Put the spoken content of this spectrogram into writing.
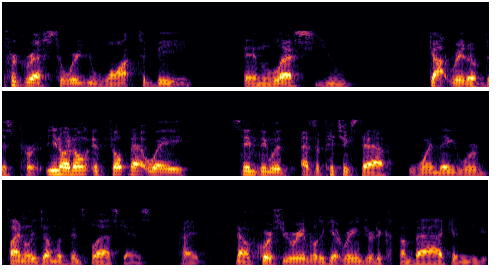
progress to where you want to be unless you got rid of this person. You know, I don't. It felt that way. Same thing with as a pitching staff when they were finally done with Vince Velasquez, right? Now, of course, you were able to get Ranger to come back and you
